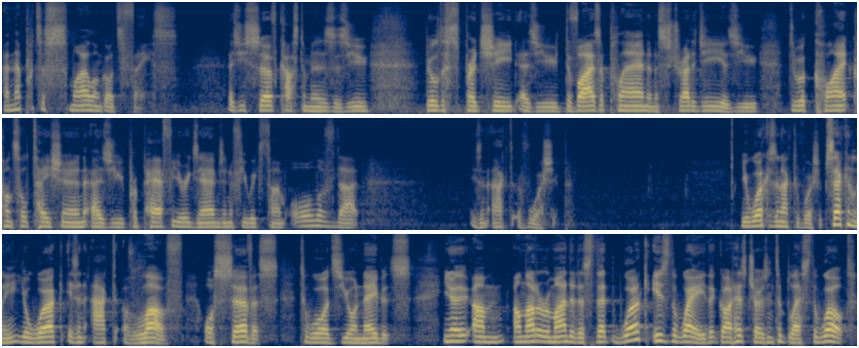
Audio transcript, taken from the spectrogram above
And that puts a smile on God's face as you serve customers, as you build a spreadsheet, as you devise a plan and a strategy, as you do a client consultation, as you prepare for your exams in a few weeks' time, all of that is an act of worship. Your work is an act of worship. Secondly, your work is an act of love or service towards your neighbors. You know, um, Alnada reminded us that work is the way that God has chosen to bless the world.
